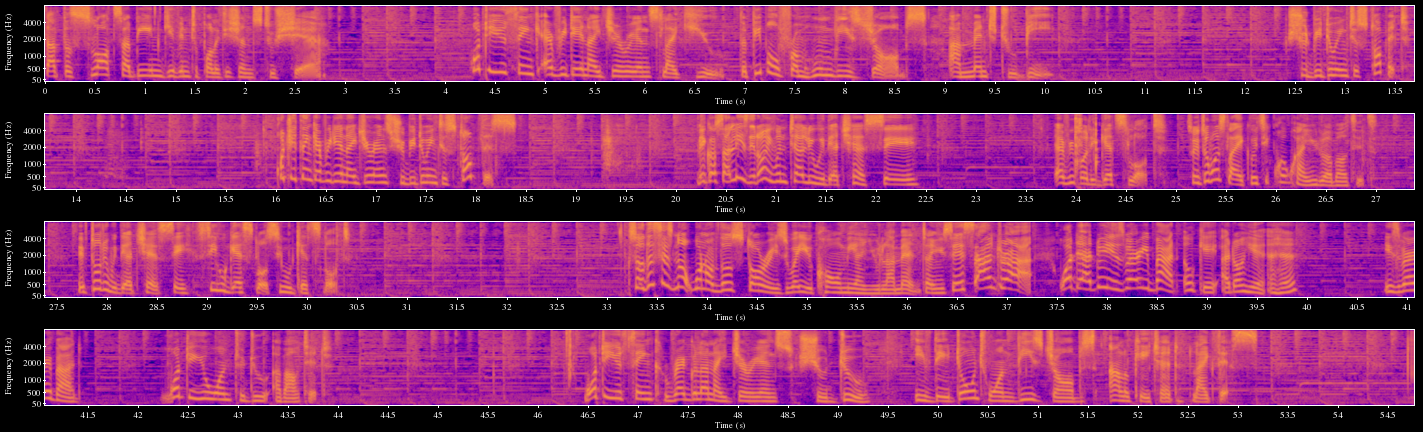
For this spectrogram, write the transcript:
that the slots are being given to politicians to share, what do you think everyday Nigerians like you, the people from whom these jobs are meant to be, should be doing to stop it? Think everyday Nigerians should be doing to stop this? Because at least they don't even tell you with their chest, say, everybody gets slot. So it's almost like, what can you do about it? They've told you with their chest, say, see who gets slot, see who gets slot. So this is not one of those stories where you call me and you lament and you say, Sandra, what they are doing is very bad. Okay, I don't hear. Uh-huh. It's very bad. What do you want to do about it? What do you think regular Nigerians should do if they don't want these jobs allocated like this?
